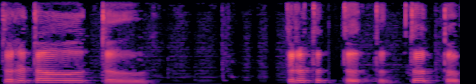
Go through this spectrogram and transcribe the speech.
Ту-ру-ту-ту. Ту-ру-ту-ту-ту-ту-ту.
